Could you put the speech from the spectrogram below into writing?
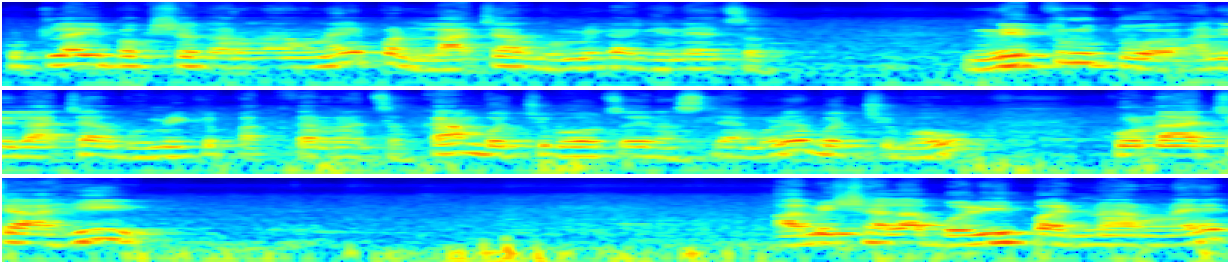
कुठलाही पक्ष करणार नाही पण लाचार भूमिका घेण्याचं नेतृत्व आणि लाचार भूमिका पत्करण्याचं काम बच्चूभाऊचं नसल्यामुळे बच्चूभाऊ कोणाच्याही आमिषाला बळी पडणार नाहीत.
